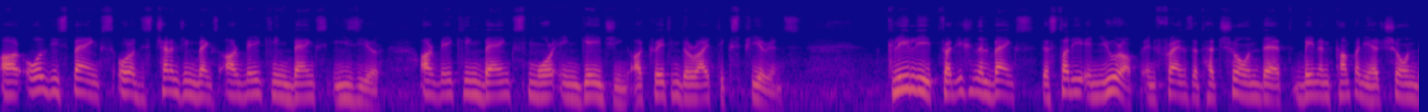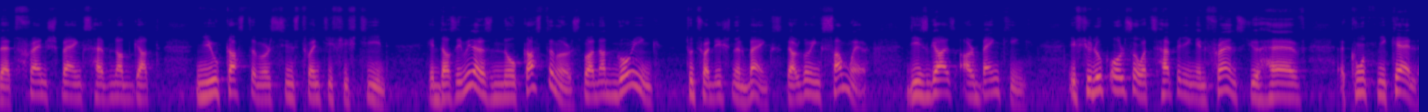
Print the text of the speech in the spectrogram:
are all these banks or these challenging banks are making banks easier, are making banks more engaging, are creating the right experience. Clearly, traditional banks, the study in Europe, in France, that had shown that Bain and Company had shown that French banks have not got new customers since 2015. It doesn't mean there's no customers, but not going to traditional banks. They are going somewhere. These guys are banking. If you look also what's happening in France, you have Compte Nickel,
